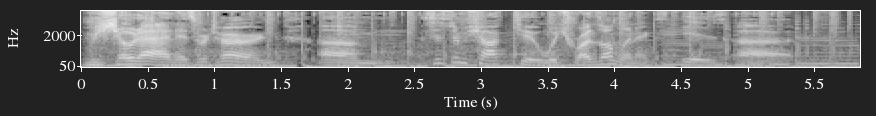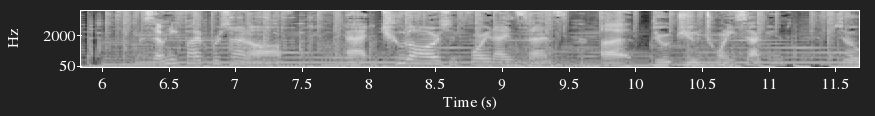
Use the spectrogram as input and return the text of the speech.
Shodan has returned. Um, System Shock 2, which runs on Linux, is uh, 75% off at $2.49 uh, through June 22nd. So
